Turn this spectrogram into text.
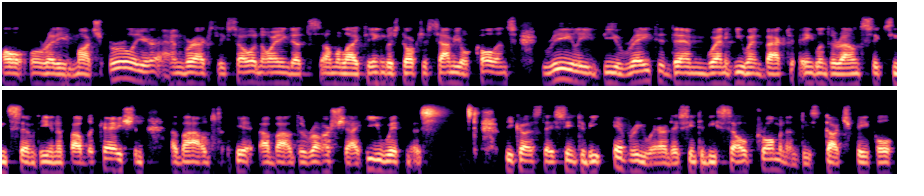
all, already much earlier and were actually so annoying that someone like the English doctor Samuel Collins really berated them when he went back to England around 1670 in a publication about about the Russia he witnessed because they seem to be everywhere. They seem to be so prominent, these Dutch people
